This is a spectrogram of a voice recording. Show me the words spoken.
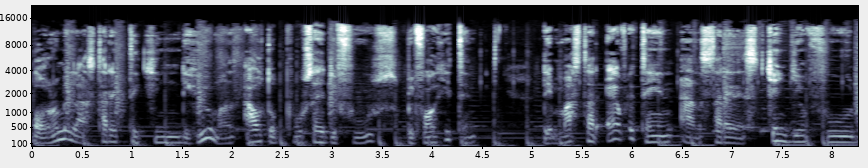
Orunmila started teaching the humans how to process the foods before eating. They mastered everything and started exchanging food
